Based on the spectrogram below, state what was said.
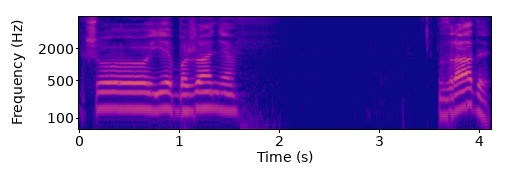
Якщо є бажання зради,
